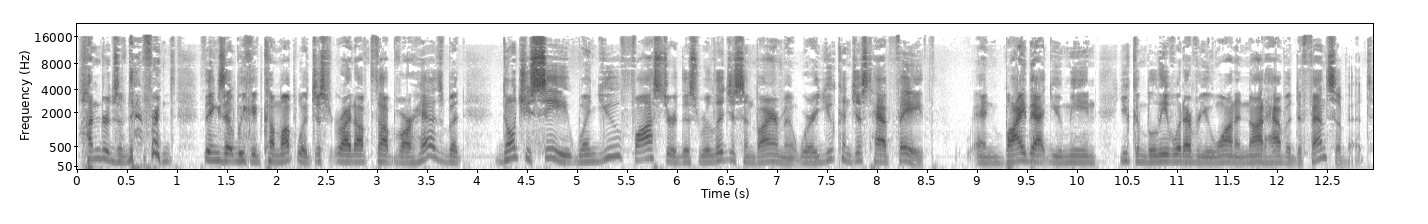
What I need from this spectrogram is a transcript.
hundreds of different things that we could come up with just right off the top of our heads, but don't you see when you foster this religious environment where you can just have faith and by that you mean you can believe whatever you want and not have a defense of it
